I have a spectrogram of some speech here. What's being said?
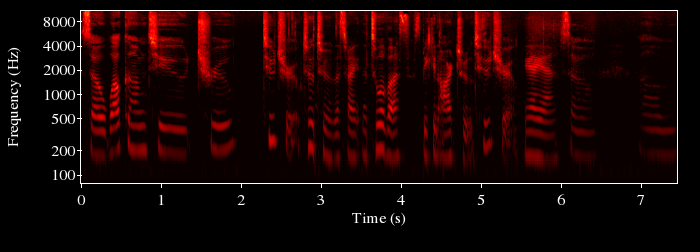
so welcome to True, Too True, Too True. That's right. The two of us speaking our truth. Too True. Yeah, yeah, So, um,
